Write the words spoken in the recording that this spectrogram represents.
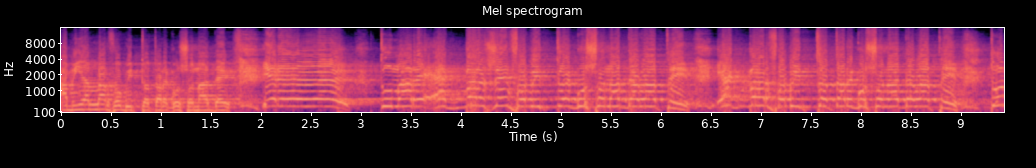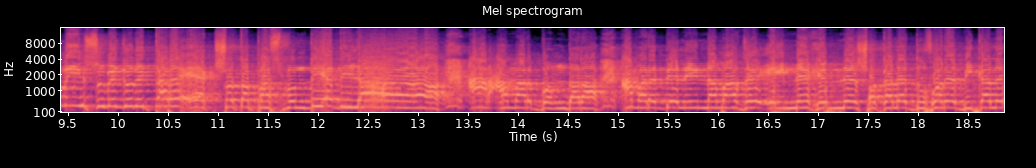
আমি আল্লাহর পবিত্রতার ঘোষণা দেয় এরে, তোমার একবার সেই ঘোষণা দেওয়াতে, একবার পবিত্রতার ঘোষণা দেওয়াতে, তুমি সুবে যদি তারা একশত পাঁচ মন দিয়ে দিলা, আর আমার বন্দারা আমার ডেলি নামাজে এই হেমনে সকালে, দুপুরে, বিকালে,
